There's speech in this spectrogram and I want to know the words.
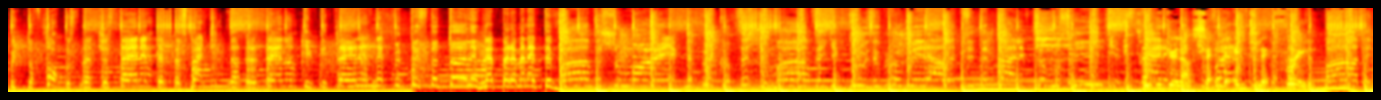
будь то фокус на частини, тебе зменшить на третину, тільки тини, не підись надалі, не переменити вам душу мою, як не прикро, це шумати, як друзів провіряли ці деталі в цьому світі. So what you doing now, setting the internet free.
